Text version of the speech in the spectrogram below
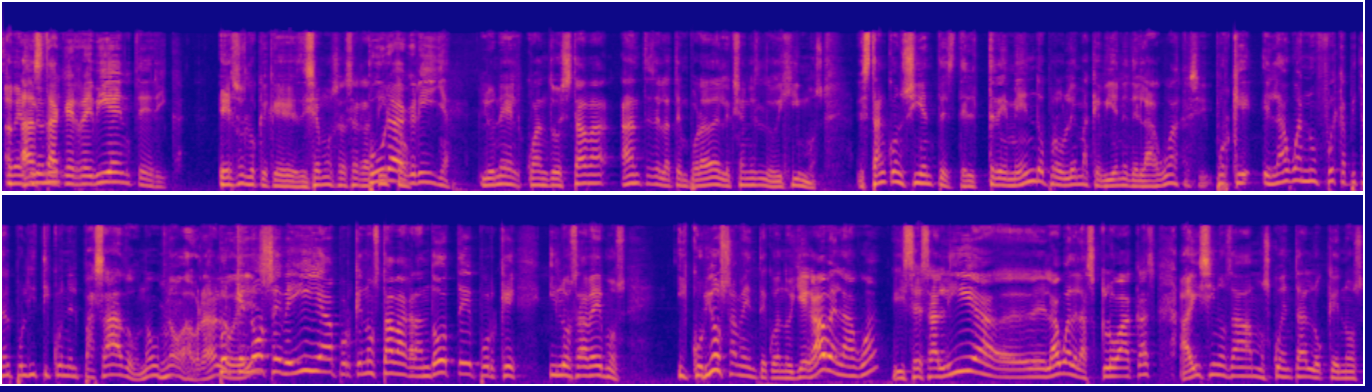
hasta que reviente, Erika. Eso es lo que, decíamos hace ratito. Pura grilla. Leonel, cuando estaba antes de la temporada de elecciones lo dijimos, ¿están conscientes del tremendo problema que viene del agua? Porque el agua no fue capital político en el pasado, ¿no? No, ahora lo Porque no se veía, porque no estaba grandote, porque... Y lo sabemos. Y curiosamente, cuando llegaba el agua y se salía eh, el agua de las cloacas, ahí sí nos dábamos cuenta lo que nos,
